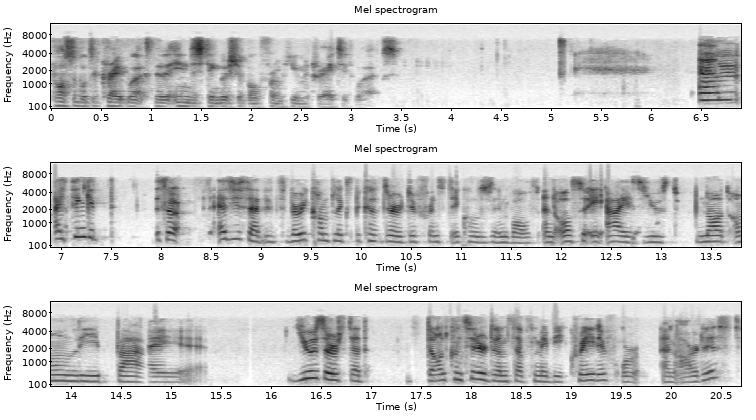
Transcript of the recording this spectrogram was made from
possible to create works that are indistinguishable from human created works? Um, I think it, so as you said, it's very complex because there are different stakeholders involved, and also AI is used not only by users that don't consider themselves maybe creative or an artist,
